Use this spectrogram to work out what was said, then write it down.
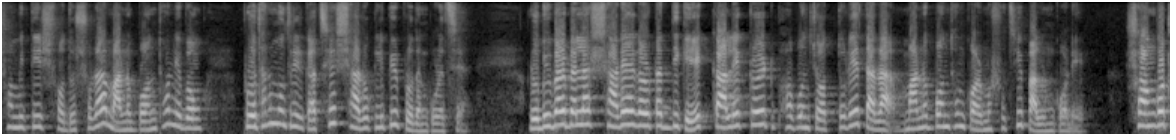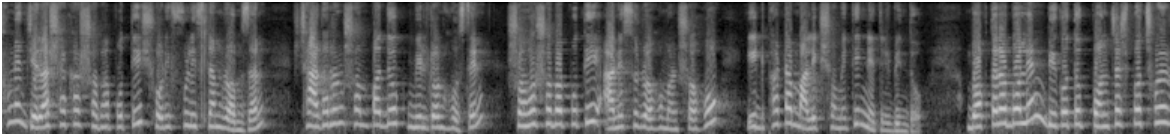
সমিতির সদস্যরা মানববন্ধন এবং প্রধানমন্ত্রীর কাছে স্মারকলিপি প্রদান করেছে। রবিবার বেলা সাড়ে এগারোটার দিকে কালেক্টরেট ভবন চত্বরে তারা মানববন্ধন কর্মসূচি পালন করে। সংগঠনের জেলা শাখার সভাপতি শরীফুল ইসলাম রমজান, সাধারণ সম্পাদক মিল্টন হোসেন, সহসভাপতি আনিসুর রহমান সহ ইটভাটা মালিক সমিতির নেতৃবৃন্দ। বক্তারা বলেন, বিগত পঞ্চাশ বছরের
